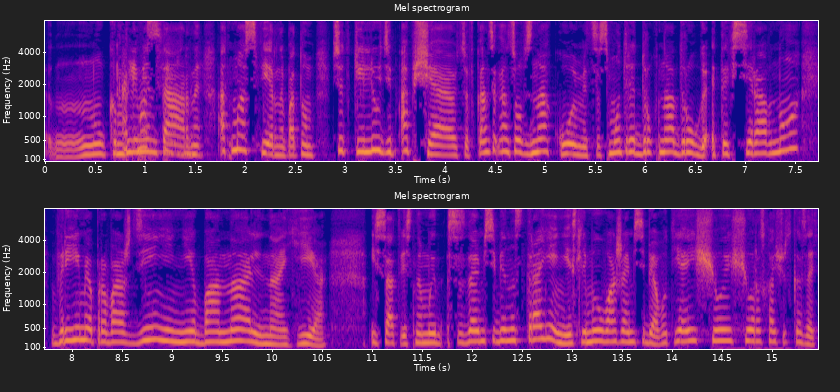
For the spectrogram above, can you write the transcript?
ну, комплементарный, атмосферный. Потом все-таки люди общаются, в конце концов знакомятся, смотрят друг на друга. Это все равно времяпровождение не банальное. И, соответственно, мы создаем себе настроение, если мы уважаем себя. Вот я еще еще раз хочу сказать,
